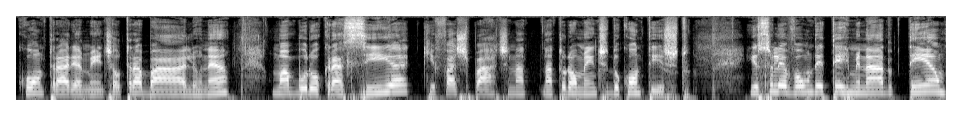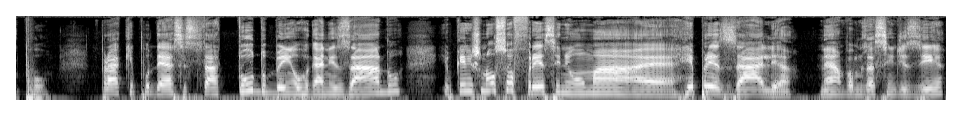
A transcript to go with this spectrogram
contrariamente ao trabalho, né? Uma burocracia que faz parte nat naturalmente do contexto. Isso levou um determinado tempo para que pudesse estar tudo bem organizado e que eles não sofressem nenhuma é, represália, né, vamos assim dizer,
